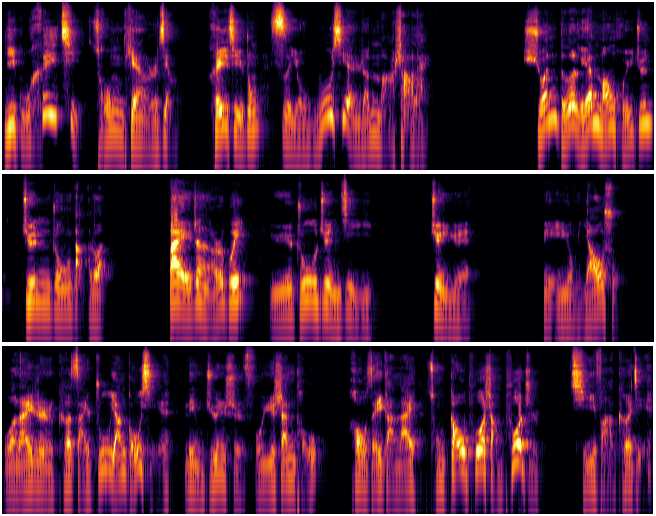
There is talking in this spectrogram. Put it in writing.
一股黑气从天而降，黑气中似有无限人马杀来。玄德连忙回军，军中大乱。败阵而归，与朱俊计议。俊曰：“必用妖术，我来日可宰猪羊狗血，令军士伏于山头。后贼赶来，从高坡上泼之，其法可解。”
